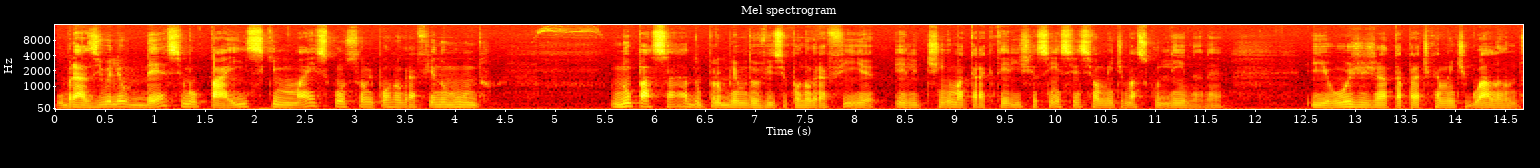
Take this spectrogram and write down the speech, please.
O Brasil ele é o décimo país que mais consome pornografia no mundo. No passado, o problema do vício em pornografia, ele tinha uma característica assim, essencialmente masculina, né? E hoje já está praticamente igualando,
